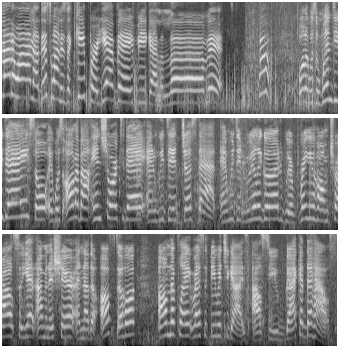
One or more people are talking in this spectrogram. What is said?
another one. Now this one is a keeper. Yeah, baby. Gotta love it. Well, it was a windy day, so it was all about inshore today, and we did just that. And we did really good. We're bringing home trout, so yet I'm gonna share another off the hook on the plate recipe with you guys. I'll see you back at the house.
